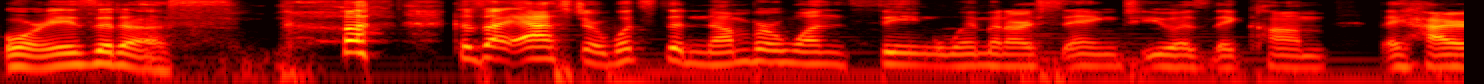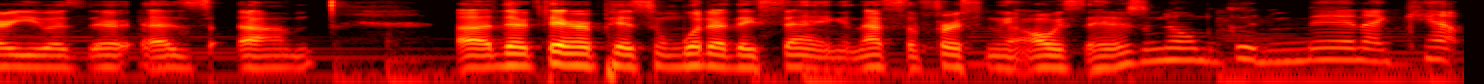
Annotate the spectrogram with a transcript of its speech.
or is it us? Because I asked her, what's the number one thing women are saying to you as they come, they hire you as their as um, uh, their therapist, and what are they saying? And that's the first thing they always say: "There's no good men. I can't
